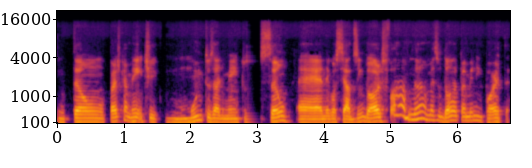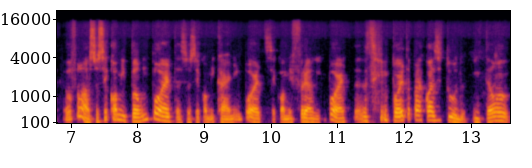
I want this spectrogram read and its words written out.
Então, praticamente muitos alimentos são é, negociados em dólares. Você fala, ah, não, mas o dólar para mim não importa. Eu vou falar, se você come pão, importa. Se você come carne, importa. Se você come frango, importa importa para quase tudo. Então,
